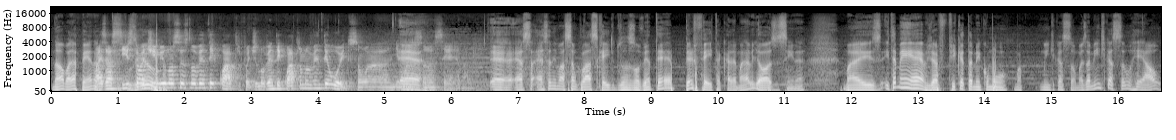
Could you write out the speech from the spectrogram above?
Não, vale a pena. Mas assistam a de 1994. Foi de 94 a 98. São a animação, a série. lá. É, essa, essa animação clássica aí dos anos 90 é perfeita, cara. É maravilhosa, assim, né? Mas. E também é, já fica também como uma, uma indicação. Mas a minha indicação real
